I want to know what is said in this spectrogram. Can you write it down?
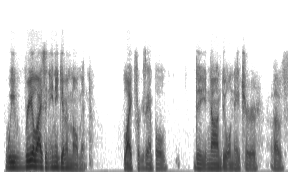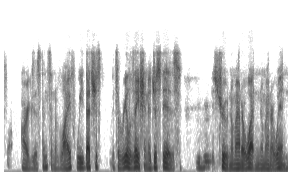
we realize in any given moment, like for example, the non-dual nature of our existence and of life. We that's just it's a realization. It just is. Mm-hmm. It's true, no matter what and no matter when.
